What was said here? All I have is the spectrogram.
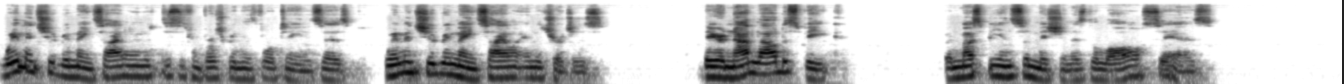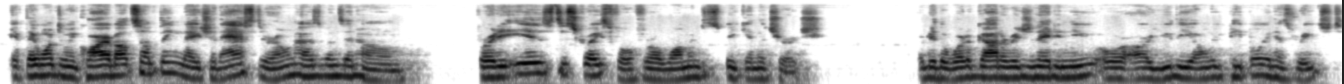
women should remain silent. This is from 1 Corinthians 14. It says, Women should remain silent in the churches. They are not allowed to speak, but must be in submission, as the law says. If they want to inquire about something, they should ask their own husbands at home, for it is disgraceful for a woman to speak in the church. Or did the word of God originate in you, or are you the only people it has reached?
